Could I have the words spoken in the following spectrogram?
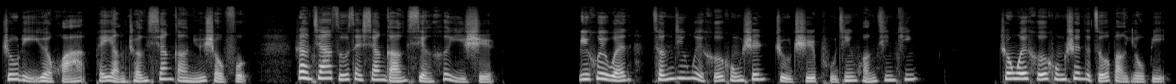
朱李月华培养成香港女首富，让家族在香港显赫一时。李慧文曾经为何鸿燊主持普京黄金厅，成为何鸿燊的左膀右臂。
